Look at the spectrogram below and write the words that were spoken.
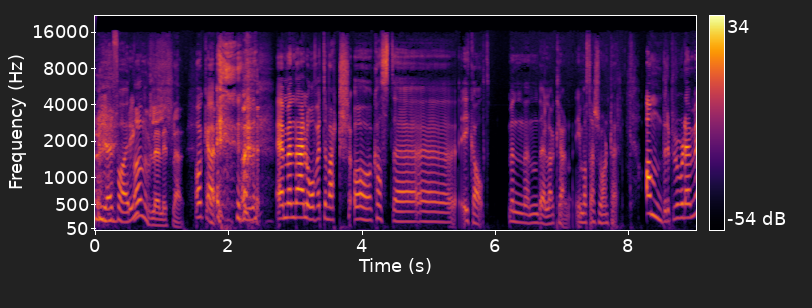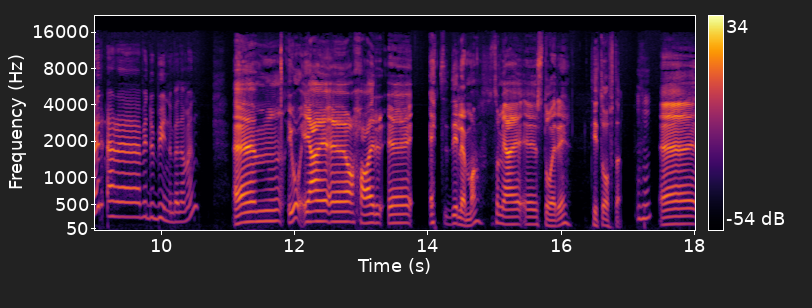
mye erfaring. Ja, Nå ble jeg litt flau. Ok. Eh, Men det er lov etter hvert å kaste eh, ikke alt, men en del av klærne, i og med at det er så varmt her. Andre problemer? Er det, vil du begynne, Benjamin? Um, jo, jeg uh, har uh, et dilemma som jeg uh, står i titt og ofte. Mhm. Eh,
